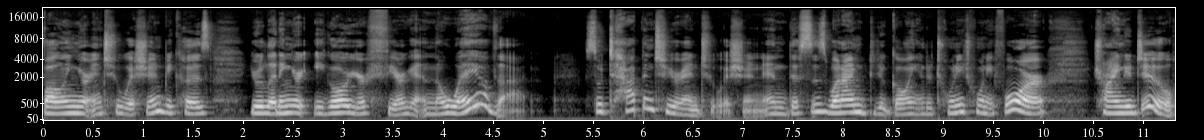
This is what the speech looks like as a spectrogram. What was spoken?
following your intuition because you're letting your ego or your fear get in the way of that so tap into your intuition and this is what I'm going into 2024 trying to do.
